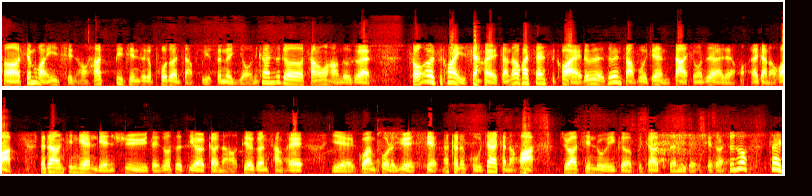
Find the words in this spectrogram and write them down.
呃，先不管疫情哦，它毕竟这个波段涨幅也真的有。你看这个长龙航对不对？从二十块以下哎，涨到快三十块，对不对？这边涨幅已经很大情况之下来讲来讲的话，那当然今天连续等于说是第二根啊，第二根长黑也贯破了月线，那可能股价来讲的话，就要进入一个比较整理的阶段。所以说，在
